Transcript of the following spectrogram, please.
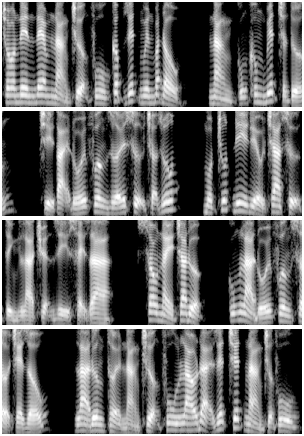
cho nên đem nàng trượng phu cấp giết nguyên bắt đầu, nàng cũng không biết trận tướng, chỉ tại đối phương dưới sự trợ giúp, một chút đi điều tra sự tình là chuyện gì xảy ra, sau này tra được, cũng là đối phương sở che giấu, là đương thời nàng trượng phu lão đại giết chết nàng trượng phu,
